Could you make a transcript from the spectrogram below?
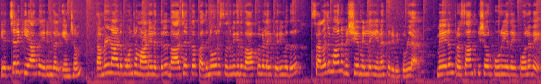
எச்சரிக்கையாக இருங்கள் என்றும் தமிழ்நாடு போன்ற மாநிலத்தில் பாஜக பதினோரு சதவிகித வாக்குகளை பெறுவது சகஜமான விஷயமில்லை என தெரிவித்துள்ளார். மேலும் பிரசாந்த் கிஷோர் கூறியதைப் போலவே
